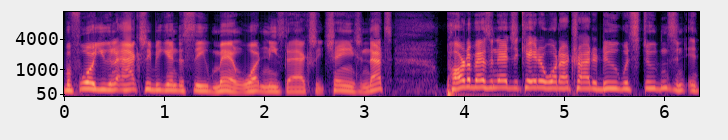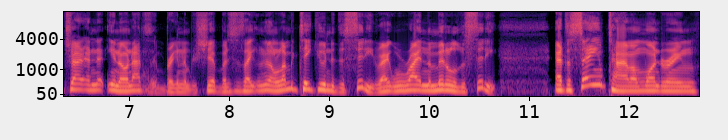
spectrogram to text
before you can actually begin to see, man, what needs to actually change. And that's part of as an educator what I try to do with students and, and try and you know not bringing them to shit, but it's just like you know let me take you into the city, right? We're right in the middle of the city. At the same time, I'm wondering,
